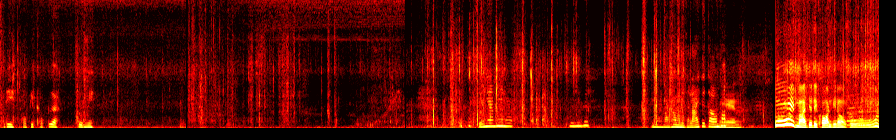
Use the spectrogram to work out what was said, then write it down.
พอดีเขาพริกเขาเกลือลุมนี่ วยงามแห้งอะอุ้ยพี่น้องบ้านเฮามันนี่ก็ร้ายคือเก่าเนาะแมนอุ้ยหมาจะได้ค้อนพี่น้องโอ้ย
